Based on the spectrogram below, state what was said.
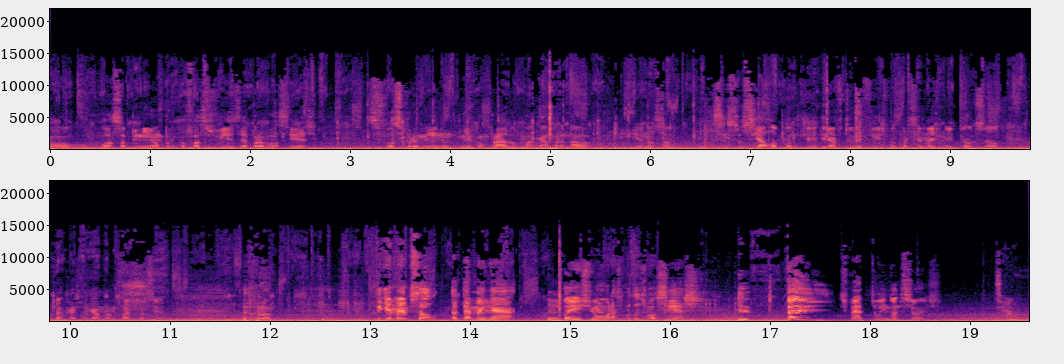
a vossa opinião, porque eu faço os vídeos é para vocês. Se fosse para mim, não tinha comprado uma câmera nova, porque eu não sou assim social ao ponto de querer tirar fotografias para parecer mais bonito do que sou, que esta câmera me faz parecer. Mas pronto. Fiquem bem, pessoal. Até amanhã. Um beijo e um abraço para todos vocês. E feitos! Espero em condições. Tchau.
